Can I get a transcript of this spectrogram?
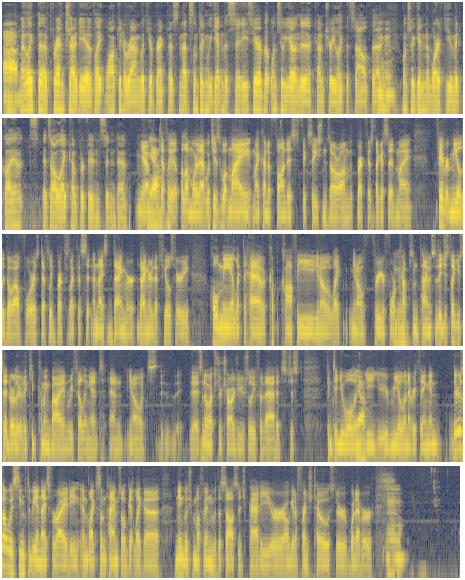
Um, I like the French idea of like walking around with your breakfast, and that's something we get in the cities here. But once we go into the country, like the South, uh, Mm-hmm. once we get into more humid climates, it's all like comfort food and sitting down. Yeah, Yeah. definitely a lot more of that, which is what my my kind of fondest fixations are on with breakfast. Like I said, my favorite meal to go out for is definitely breakfast. I like to sit in a nice diner diner that feels very homey. I like to have a cup of coffee, you know, like you know, three or Mm. 4 cups sometimes. So they just like you said earlier, they keep coming by and refilling it, and you know, it's there's no extra charge usually for that. It's just continual and Yeah. you, your meal and everything and there's always seems to be a nice variety and like sometimes i'll get like a an english muffin with a sausage patty or i'll get a french toast or whatever Mm.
